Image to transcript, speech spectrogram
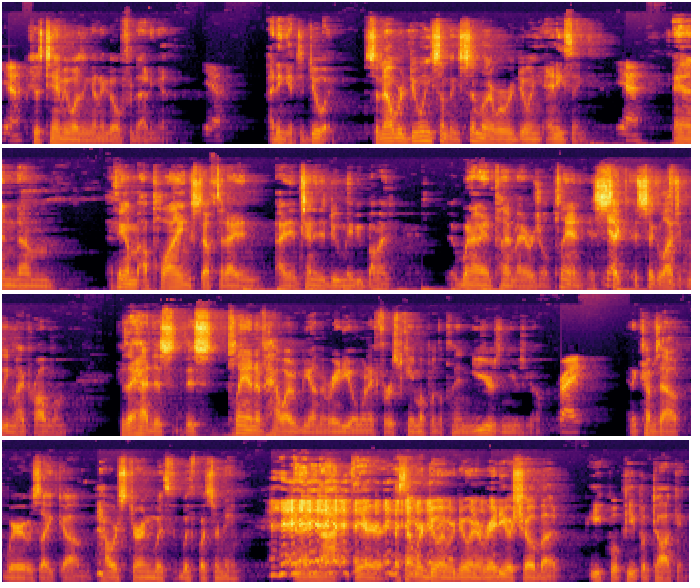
Yeah. because Tammy wasn't going to go for that again. I didn't get to do it. So now we're doing something similar where we're doing anything Yeah. and um, I think I'm applying stuff that I didn't I intended to do maybe by my when I had planned my original plan. It's, Yeah. psych, it's psychologically my problem because I had this this plan of how I would be on the radio when I first came up with a plan years and years ago, Right. and it comes out where it was like um, Howard Stern with with what's her name, and I'm not there. That's not what we're doing. We're doing a radio show about equal people talking,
